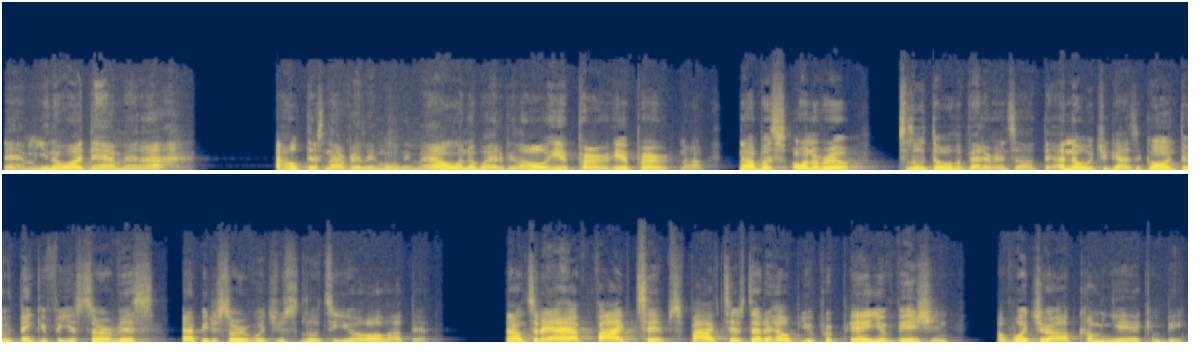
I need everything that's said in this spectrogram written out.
Damn, you know what? Damn, man. I I hope that's not really a movie, man. I don't want nobody to be like, oh, here, purr, here, purr. Nah. Nah, but on the real, Salute to all the veterans out there. I know what you guys are going through. Thank you for your service. Happy to serve with you. Salute to you all out there. Now, today I have five tips, five tips that'll help you prepare your vision of what your upcoming year can be.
